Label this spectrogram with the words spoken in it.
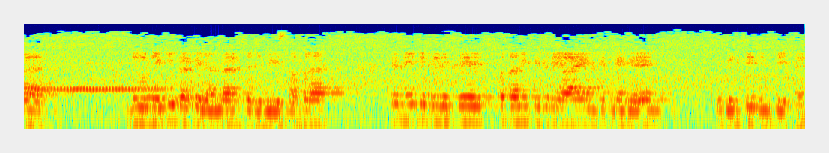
है जो नेकी करके जाता है तो ज़िंदगी सफल है। ये नहीं तो फिर इतने पता नहीं कितने आए, कितने गए तो गिनती गिनती है।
